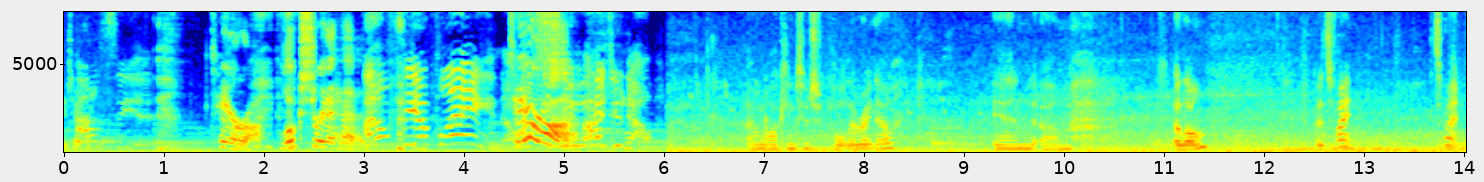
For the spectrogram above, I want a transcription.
What are you, I Tara? don't see it. Tara, look straight ahead. I don't see a plane. Oh, Tara! I do, I do now. I'm walking to Chipotle right now, and um, alone, but it's fine. It's fine.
